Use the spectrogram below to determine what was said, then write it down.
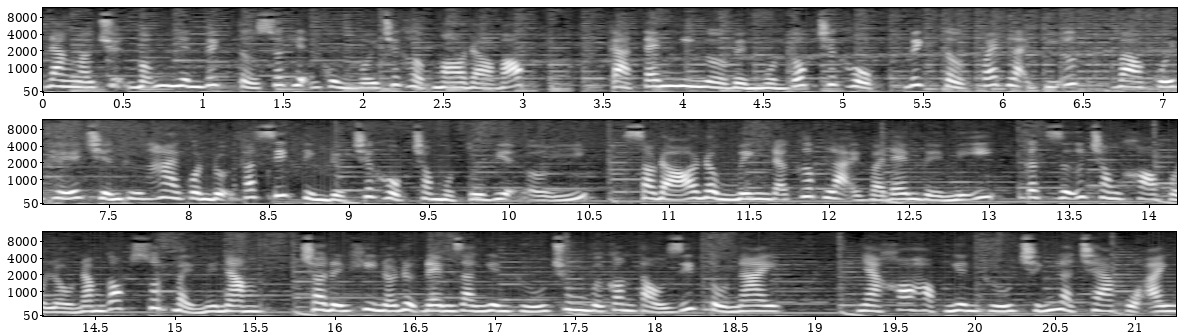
đang nói chuyện bỗng nhiên Victor xuất hiện cùng với chiếc hộp mo đỏ bóc. Cả tem nghi ngờ về nguồn gốc chiếc hộp, Victor quét lại ký ức, vào cuối thế chiến thứ hai quân đội phát xít tìm được chiếc hộp trong một tu viện ở Ý. Sau đó đồng minh đã cướp lại và đem về Mỹ, cất giữ trong kho của lầu năm góc suốt 70 năm, cho đến khi nó được đem ra nghiên cứu chung với con tàu Ziptonite. Nhà kho học nghiên cứu chính là cha của anh,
